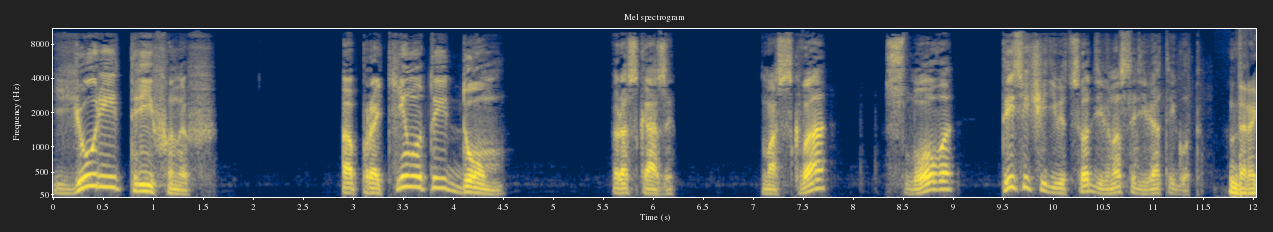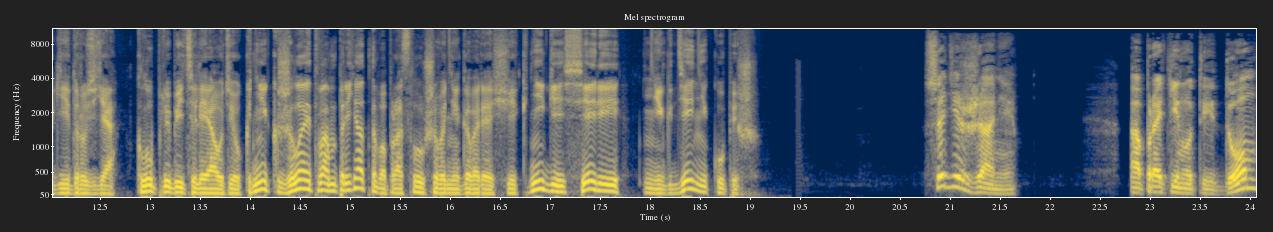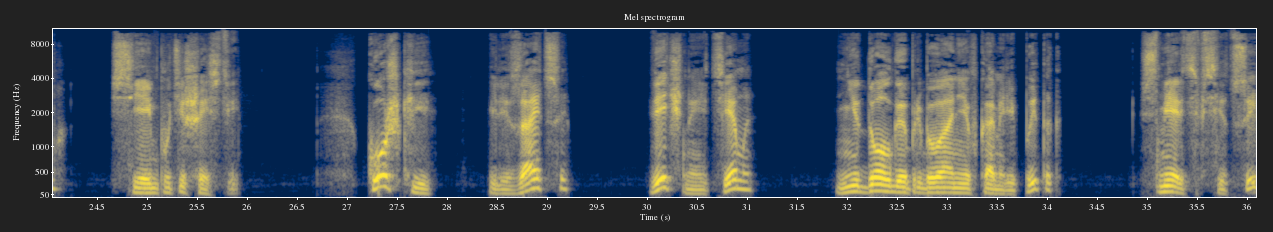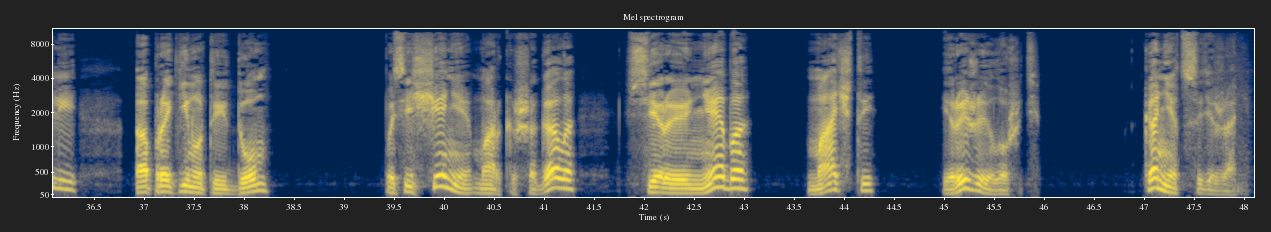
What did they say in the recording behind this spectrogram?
Юрий Трифонов. Опрокинутый дом. Рассказы. Москва. Слово. 1999 год. Дорогие друзья, клуб любителей аудиокниг желает вам приятного прослушивания говорящей книги серии «Нигде не купишь». Содержание. Опрокинутый дом. Семь путешествий. Кошки или зайцы вечные темы, недолгое пребывание в камере пыток, смерть в Сицилии, опрокинутый дом, посещение Марка Шагала, серое небо, мачты и рыжая лошадь. Конец содержания.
